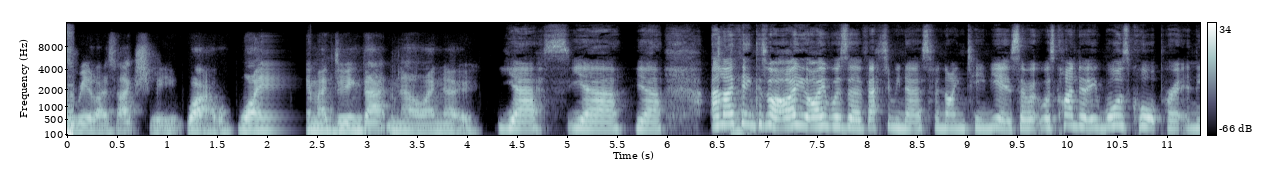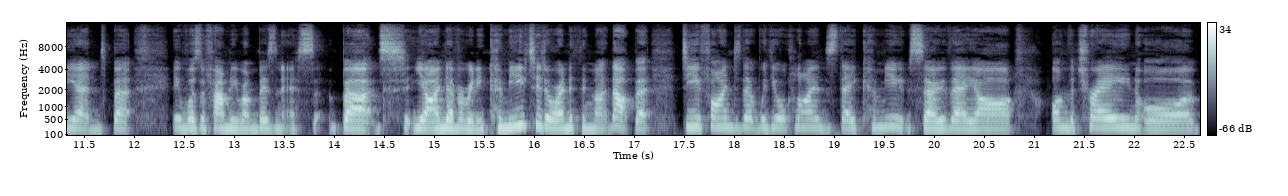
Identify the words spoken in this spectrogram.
I realize actually, wow, why am I doing that? Now I know. Yes, yeah, yeah. And I yeah. think as well, I, I was a veterinary nurse for 19 years. So it was kind of, it was corporate in the end, but it was a family run business. But yeah, I never really commuted or anything like that. But do you find that with your clients, they commute? So they are on the train or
